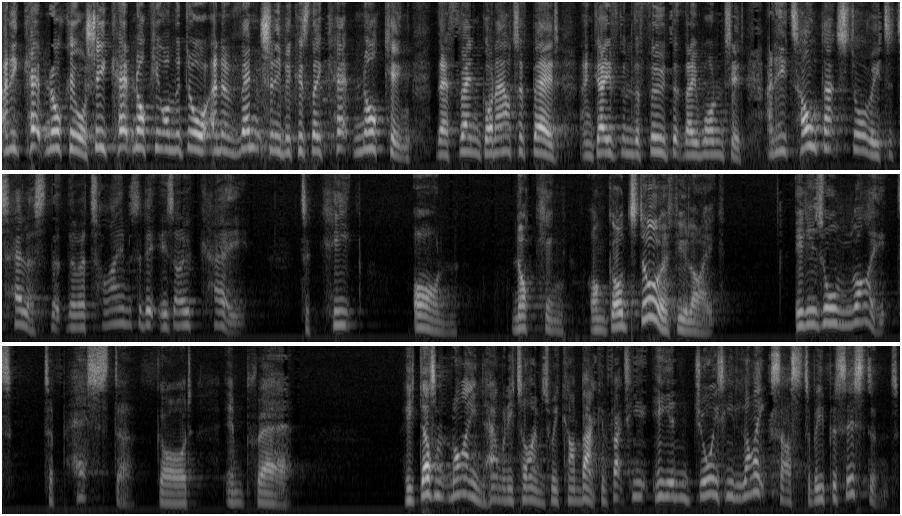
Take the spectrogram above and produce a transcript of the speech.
And he kept knocking, or she kept knocking on the door, and eventually, because they kept knocking, their friend got out of bed and gave them the food that they wanted. And he told that story to tell us that there are times that it is okay to keep on knocking on God's door, if you like. It is all right to pester God in prayer. He doesn't mind how many times we come back. In fact, he, he enjoys, he likes us to be persistent.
